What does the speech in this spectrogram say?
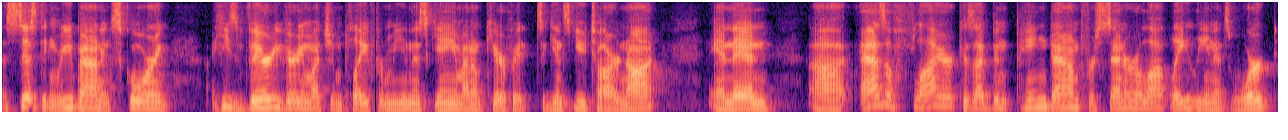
assisting, rebounding, scoring. He's very, very much in play for me in this game. I don't care if it's against Utah or not. And then uh, as a flyer, because I've been paying down for center a lot lately and it's worked,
